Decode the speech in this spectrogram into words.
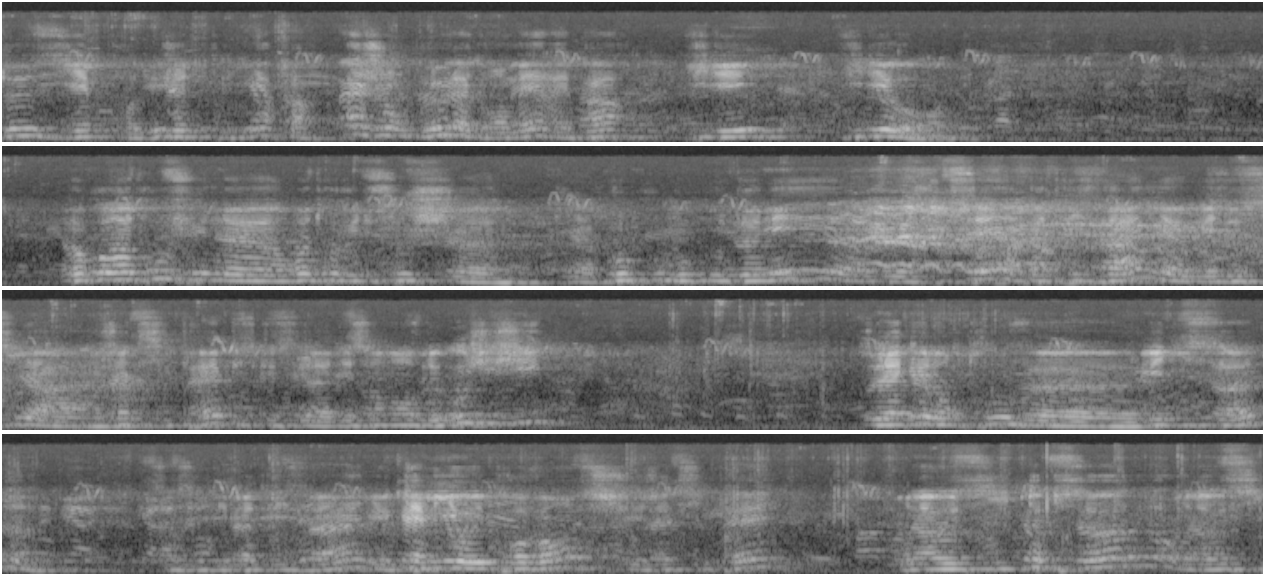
deuxième produit, jeune poulinière, par Agent Bleu, la grand-mère, et par Vidé, Vidéo. Donc on retrouve une, on retrouve une souche euh, qui a beaucoup beaucoup donné euh, de succès à Patrice Vagne, mais aussi à Jacques Cyprès, puisque c'est la descendance de Ojiji, sous laquelle on retrouve euh, Madison, ça c'était Patrice Vagne, Camille et Provence chez Jacques Cyprès, on a aussi Topson, on a aussi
